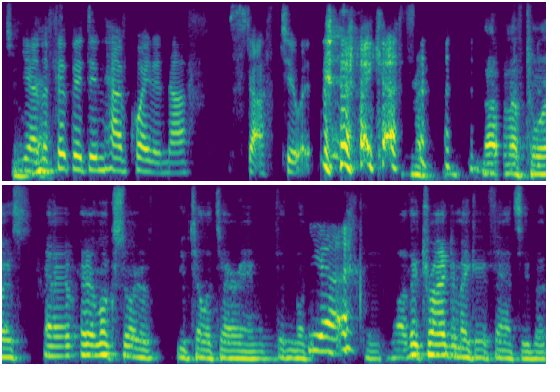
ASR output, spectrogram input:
So Yeah, the Fitbit didn't have quite enough stuff to it, I guess. Right. not enough toys, and it, it looks sort of utilitarian. It didn't look. Yeah. Well, they tried to make it fancy, but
